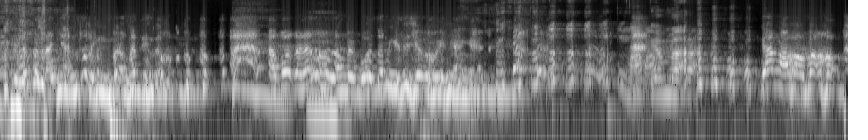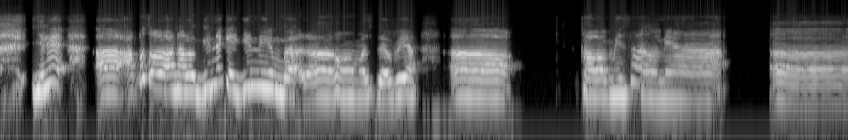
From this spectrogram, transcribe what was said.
itu pertanyaan sering banget itu. aku kadang Nah. sampai bosan gitu jawabinnya kan. Maaf ya Mbak. Gak nggak apa-apa. Jadi eh, aku selalu analoginya kayak gini Mbak sama Mas Davi ya. Eh, kalau misalnya eh,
